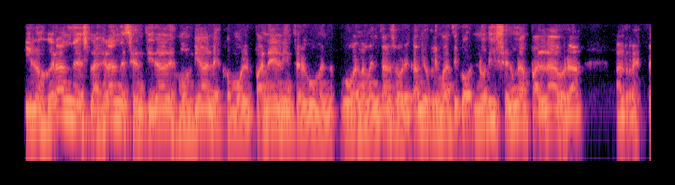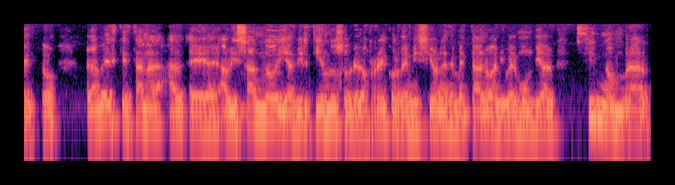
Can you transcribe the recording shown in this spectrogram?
y los grandes, las grandes entidades mundiales como el panel intergubernamental sobre cambio climático no dicen una palabra al respecto, a la vez que están eh, avisando y advirtiendo sobre los récords de emisiones de metano a nivel mundial sin nombrar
